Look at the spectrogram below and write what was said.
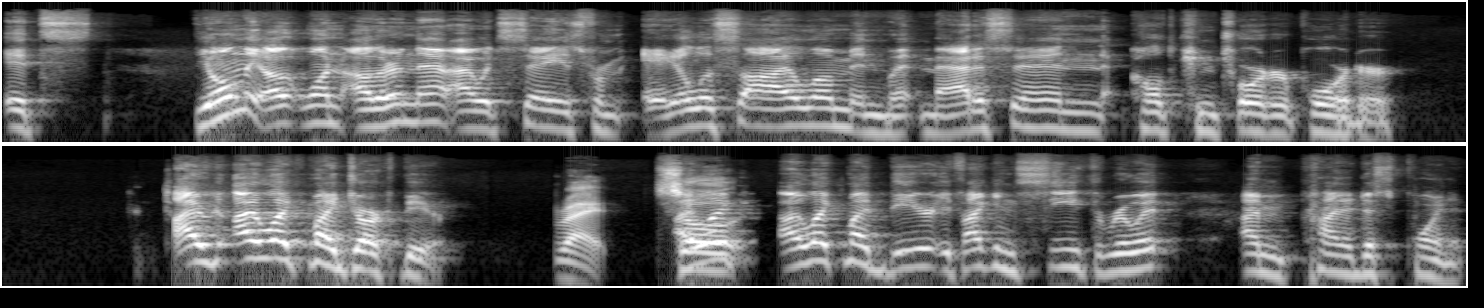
it's the only one other than that I would say is from Ale Asylum in Madison called Contorter Porter. I I like my dark beer. Right. So I like I like my beer. If I can see through it, I'm kind of disappointed.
